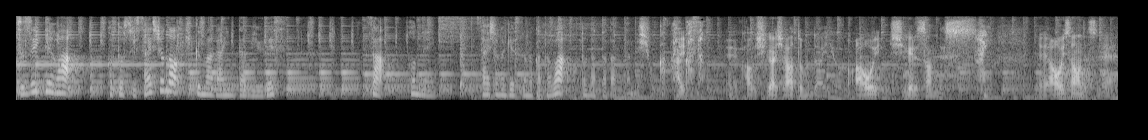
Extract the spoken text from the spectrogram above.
続いては今年最初の菊間がインタビューですさあ本年最初のゲストの方はどなただったんでしょうか？はい。さん。えー株式会社アトム代表の青井茂さんです。はい。えー青井さんはですね、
